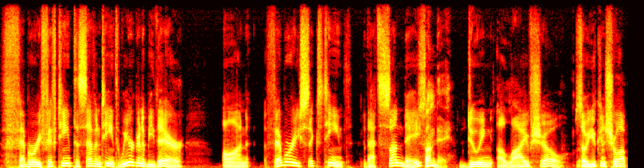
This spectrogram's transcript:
February 15th to 17th. We are going to be there on February 16th. That's Sunday, Sunday. doing a live show. So you can show up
